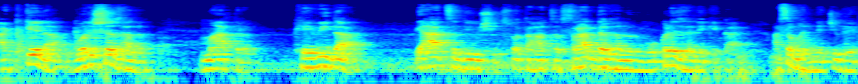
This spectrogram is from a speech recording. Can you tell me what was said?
अटकेला वर्ष झालं मात्र ठेवीदार त्याच दिवशी स्वतःचं श्राद्ध घालून मोकळे झाले की काय? असं म्हणण्याची वेळ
